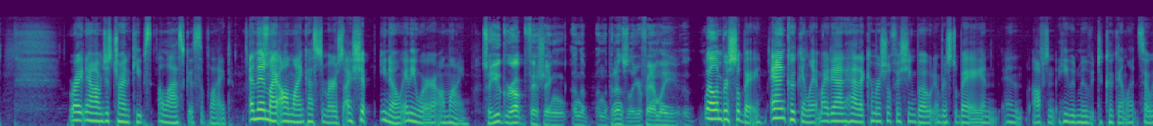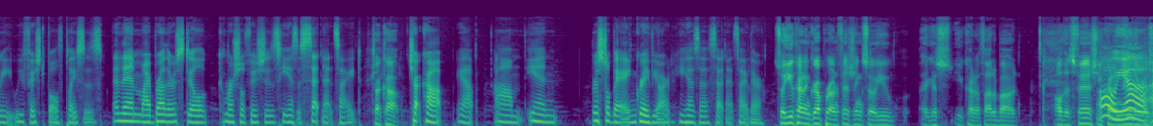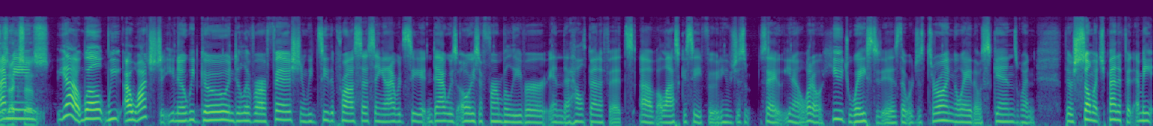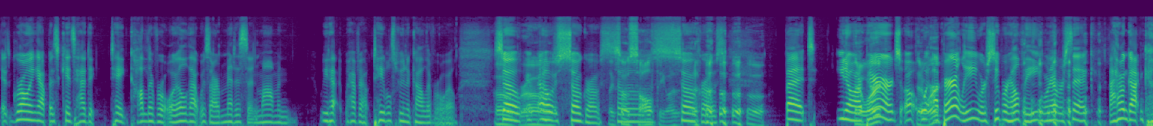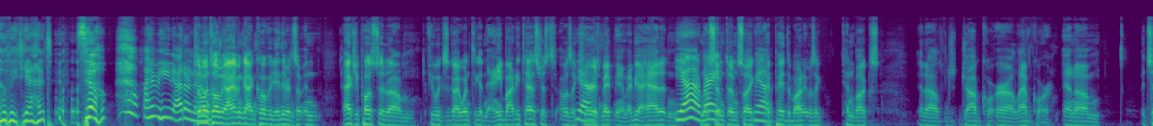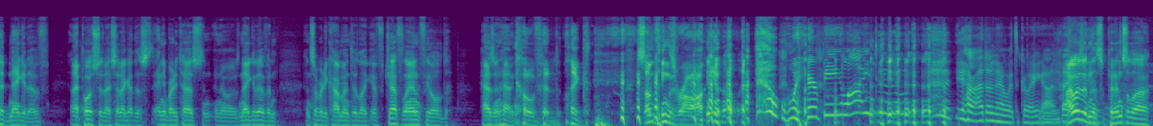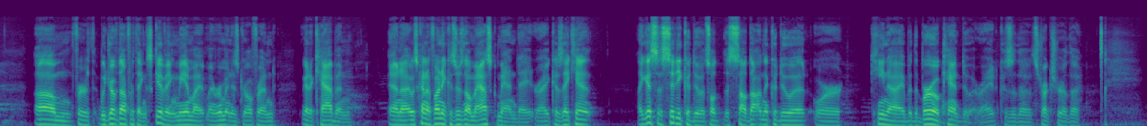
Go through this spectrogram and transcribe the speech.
right now, I'm just trying to keep Alaska supplied, and then my online customers. I ship, you know, anywhere online. So you grew up fishing on the on the peninsula. Your family, uh, Well, in Bristol Bay and Cook Inlet. My dad had a commercial fishing boat in Bristol Bay, and, and often he would move it to Cook Inlet. So we, we fished both places. And then my brother still commercial fishes. He has a set net site. Chuck Kopp. Chuck Kopp, yeah, um, in Bristol Bay in Graveyard. He has a set net site there. So you kind of grew up around fishing. So you, I guess, you kind of thought about all this fish. You oh yeah, I mean, excess. yeah. Well, we I watched it. You know, we'd go and deliver our fish, and we'd see the processing, and I would see it. And Dad was always a firm believer in the health benefits of Alaska seafood. He would just say, you know, what a huge waste it is that we're just throwing away those skins when there's so much benefit. I mean, as- growing up as kids, had to take cod liver oil. That was our medicine. Mom and we'd ha- have a tablespoon of cod liver oil. Oh, so oh, gross. it's so gross, Like so salty, wasn't so gross. But you know, Did our parents oh, well, apparently we're super healthy. We're never sick. I haven't gotten COVID yet, so I mean, I don't know. Someone told me I haven't gotten COVID either, and, some, and I actually posted um, a few weeks ago. I went to get an antibody test. Just I was like Yeah. curious, maybe you know, maybe I had it and Yeah, no right. symptoms. So I, Yeah. I paid the money. It was like ten bucks at a job core or a LabCorp, and um, it said negative. And I posted. I said I got this antibody test, and you know it was negative, and and somebody commented like, if Jeff Landfield hasn't had COVID, like something's wrong. You know, like, we're being lied to. yeah, I don't know what's going on. But I was in this peninsula um, for we drove down for Thanksgiving. Me and my, my roommate and his girlfriend. We got a cabin, and uh, it was kind of funny because there's no mask mandate, right? Because they can't. I guess the city could do it, so the Soldotna could do it, or Kenai, but the borough can't do it, right? Because of the structure of the.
